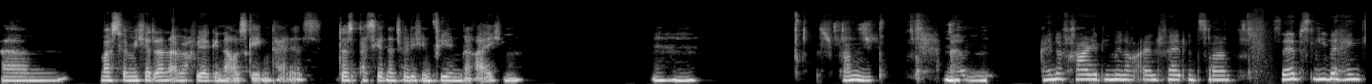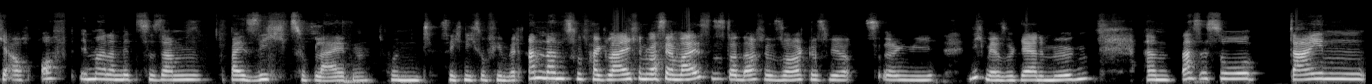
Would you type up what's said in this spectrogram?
Ähm, was für mich ja dann einfach wieder genau das Gegenteil ist. Das passiert natürlich in vielen Bereichen. Mhm. Spannend. Mhm. Ähm, eine Frage, die mir noch einfällt, und zwar, Selbstliebe hängt ja auch oft immer damit zusammen, bei sich zu bleiben und sich nicht so viel mit anderen zu vergleichen, was ja meistens dann dafür sorgt, dass wir uns irgendwie nicht mehr so gerne mögen. Ähm, was ist so dein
